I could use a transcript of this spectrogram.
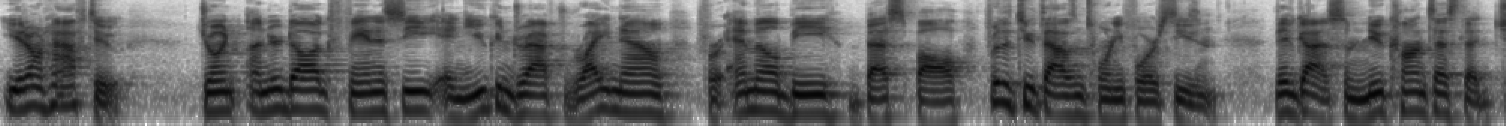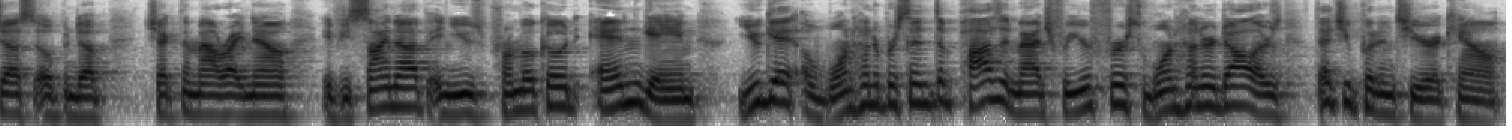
You don't have to. Join Underdog Fantasy and you can draft right now for MLB Best Ball for the 2024 season. They've got some new contests that just opened up. Check them out right now. If you sign up and use promo code ENDGAME, you get a 100% deposit match for your first $100 that you put into your account.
